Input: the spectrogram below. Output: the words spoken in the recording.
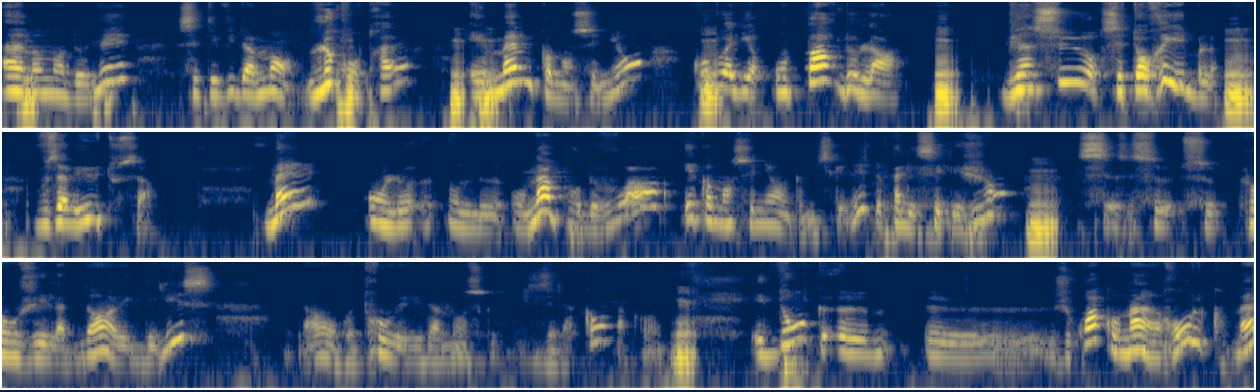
à un moment donné, c'est évidemment le contraire Mm, et mm. même comme enseignant, qu'on mm. doit dire, on part de là. Bien sûr, c'est horrible. Vous avez eu tout ça. Mais on, le, on, a pour devoir, et comme enseignant et comme psychanalyste, de ne pas laisser les gens se, se, plonger là-dedans avec délice. Là, on retrouve évidemment ce que disait Lacan. Et donc, euh, euh, je crois qu'on a un rôle quand même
